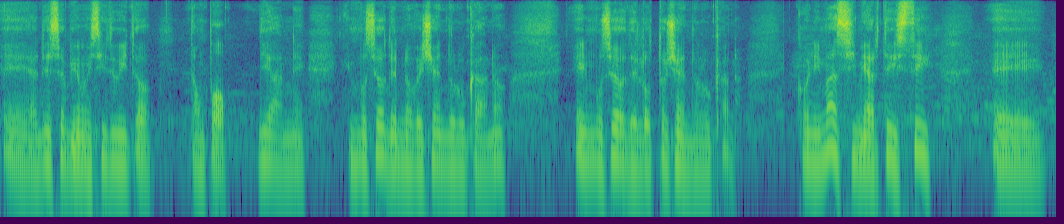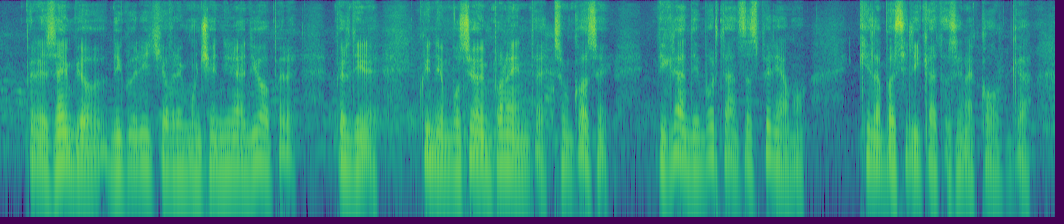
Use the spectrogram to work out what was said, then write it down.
E adesso abbiamo istituito da un po' di anni il Museo del Novecento Lucano e il Museo dell'Ottocento Lucano. Con i massimi artisti e per esempio di Guericci avremo un centinaio di opere, per dire, quindi è un museo imponente, sono cose di grande importanza, speriamo che la Basilicata se ne accorga.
